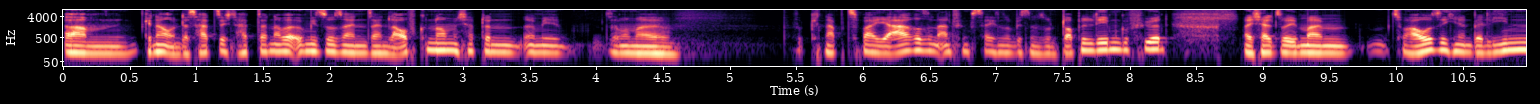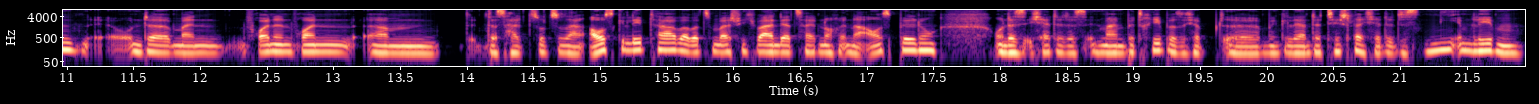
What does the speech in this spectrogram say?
ähm, genau, und das hat sich, hat dann aber irgendwie so seinen, seinen Lauf genommen. Ich habe dann irgendwie, sagen wir mal, knapp zwei Jahre, so in Anführungszeichen, so ein bisschen so ein Doppelleben geführt, weil ich halt so in meinem Zuhause hier in Berlin unter meinen Freundinnen und Freunden ähm, das halt sozusagen ausgelebt habe, aber zum Beispiel ich war in der Zeit noch in der Ausbildung und das, ich hätte das in meinem Betrieb, also ich habe äh, bin gelernter Tischler, ich hätte das nie im Leben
